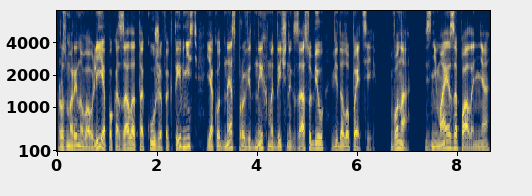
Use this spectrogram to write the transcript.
розмаринова олія показала таку ж ефективність, як одне з провідних медичних засобів від алопеції. Вона знімає запалення,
